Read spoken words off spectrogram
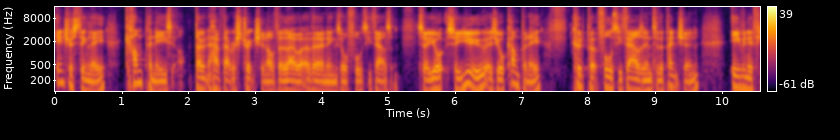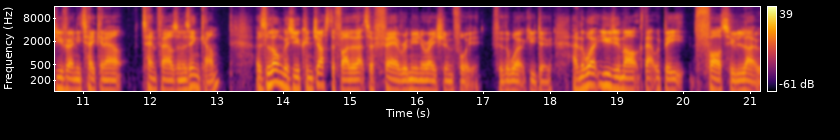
Interestingly, companies don't have that restriction of the lower of earnings or forty thousand. So you so you as your company could put forty thousand into the pension, even if you've only taken out ten thousand as income, as long as you can justify that that's a fair remuneration for you for the work you do. And the work you do, Mark, that would be far too low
